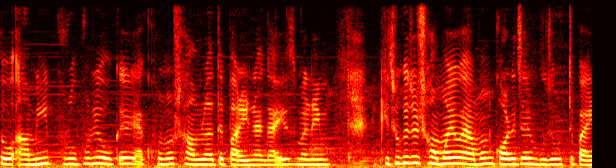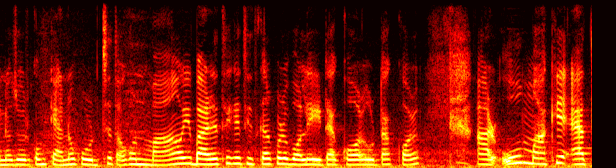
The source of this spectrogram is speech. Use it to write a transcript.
তো আমি পুরোপুরি ওকে এখনও সামলাতে পারি না গাইজ মানে কিছু কিছু সময়ও এমন করে যে আমি বুঝে উঠতে পারি না যে ওরকম কেন করছে। তখন মা ওই বাইরে থেকে চিৎকার করে বলে, এটা কর, ওটা কর। আর ও মাকে এত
